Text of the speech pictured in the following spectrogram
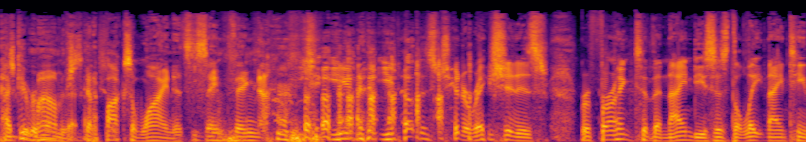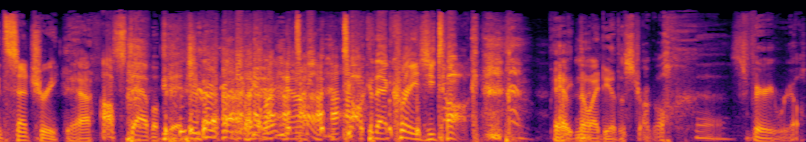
I Ask do your remember mom. that. She's got a box of wine. It's the same thing now. you, know, you know this generation is referring to the 90s as the late 19th century. Yeah. I'll stab a bitch. like right now, talking that crazy talk. they have no idea the struggle. It's very real.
